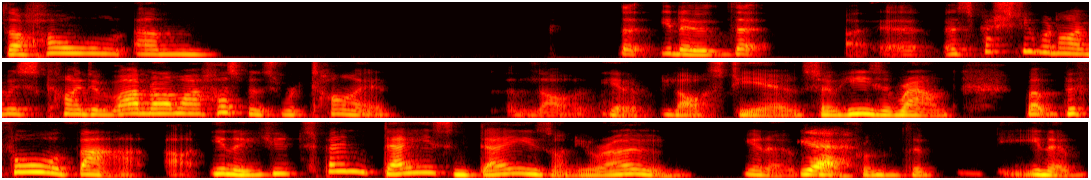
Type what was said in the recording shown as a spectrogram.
the whole um that you know that uh, especially when i was kind of i mean my husband's retired you know last year and so he's around. But before that uh, you know you'd spend days and days on your own you know yeah. from the you know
